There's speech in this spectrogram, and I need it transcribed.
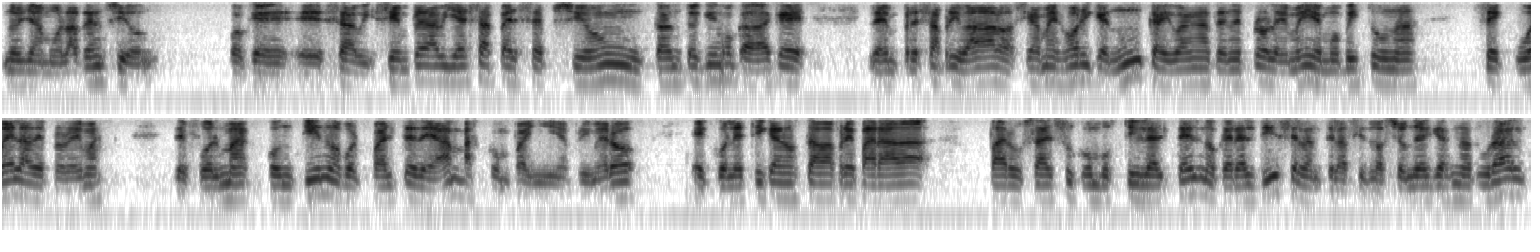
nos llamó la atención porque eh, siempre había esa percepción tanto equivocada que la empresa privada lo hacía mejor y que nunca iban a tener problemas y hemos visto una secuela de problemas de forma continua por parte de ambas compañías. Primero, Ecoléctrica no estaba preparada para usar su combustible alterno, que era el diésel, ante la situación del gas natural.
